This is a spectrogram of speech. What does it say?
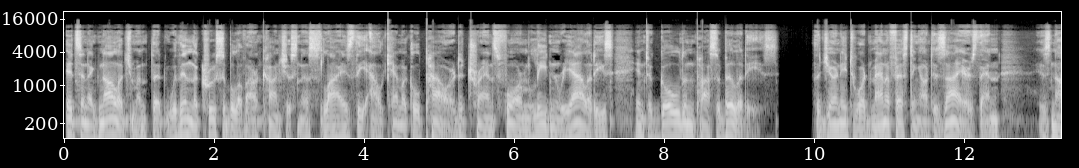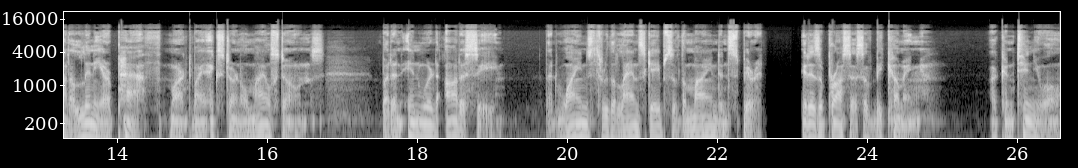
It's an acknowledgement that within the crucible of our consciousness lies the alchemical power to transform leaden realities into golden possibilities. The journey toward manifesting our desires, then, is not a linear path marked by external milestones, but an inward odyssey that winds through the landscapes of the mind and spirit. It is a process of becoming, a continual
